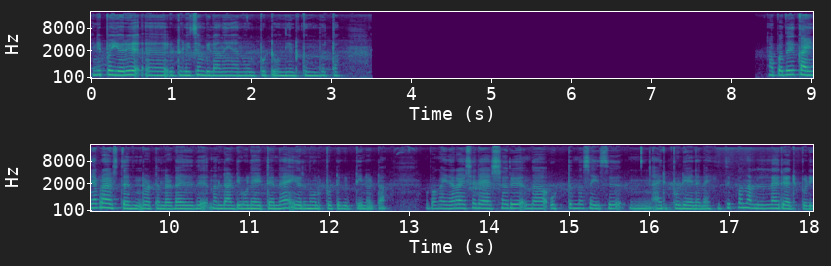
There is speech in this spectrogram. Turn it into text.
ഇനിയിപ്പോൾ ഈ ഒരു ഇഡ്ഡലി ചെമ്പിലാണ് ഞാൻ ഉൾപ്പെട്ട് ഊന്നിയെടുക്കുന്നത് കേട്ടോ. അപ്പോൾ ഇത് കഴിഞ്ഞ പ്രാവശ്യത്തെ തൊട്ടല്ലോ? ഇത് നല്ല അടിപൊളിയായിട്ട് തന്നെ ഈ ഒരു നൂൽപ്പൊട്ട് കിട്ടീന് കേട്ടോ. അപ്പോൾ കഴിഞ്ഞ പ്രാവശ്യം ലേശം ഒരു എന്താ ഒട്ടുന്ന സൈസ് അരിപ്പൊടി തന്നെ ഇതിപ്പോൾ നല്ലൊരു അരിപ്പൊടി.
